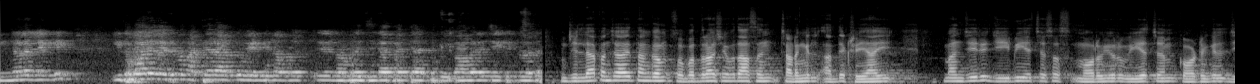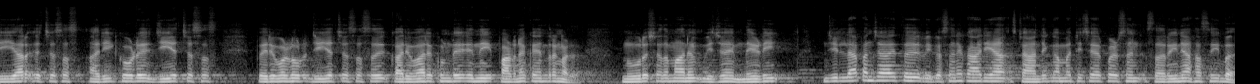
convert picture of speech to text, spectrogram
നിങ്ങളല്ലെങ്കിൽ ഇതുപോലെ വരുന്ന മറ്റൊരാൾക്ക് വേണ്ടി നമ്മൾ നമ്മുടെ ജില്ലാ പഞ്ചായത്ത് വിഭാവനം ചെയ്തിട്ടുള്ളത്. ജില്ലാ പഞ്ചായത്ത് അംഗം സുഭദ്ര ശിവദാസൻ ചടങ്ങിൽ അധ്യക്ഷയായി. Manjeri G B H S S Morayur V H M Kottakkal G R H S S Areekode G H S S Peruvallur G H S S Karuvarakundu എന്നീ പഠന കേന്ദ്രങ്ങൾ നൂറ് ശതമാനം വിജയം നേടി. ജില്ലാ പഞ്ചായത്ത് വികസനകാര്യ standing committee chairperson Sereena Haseeb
